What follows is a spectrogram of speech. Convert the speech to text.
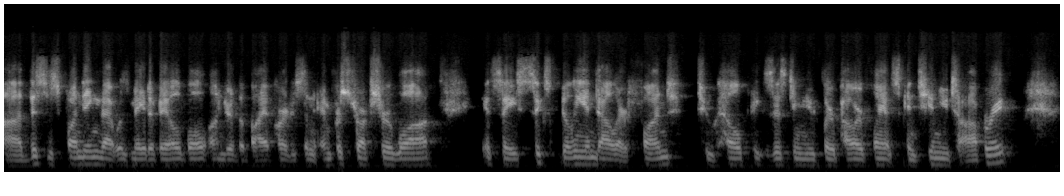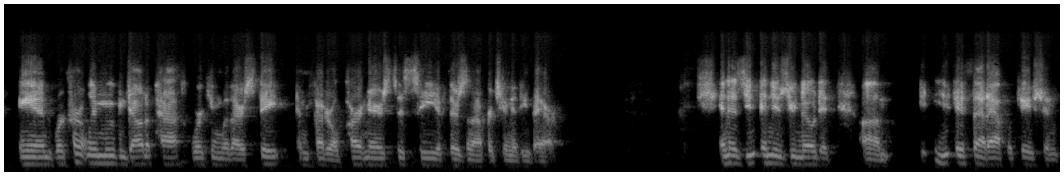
Uh, this is funding that was made available under the bipartisan infrastructure law. It's a $6 billion fund to help existing nuclear power plants continue to operate. And we're currently moving down a path working with our state and federal partners to see if there's an opportunity there. And as you, and as you noted, um, if that application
